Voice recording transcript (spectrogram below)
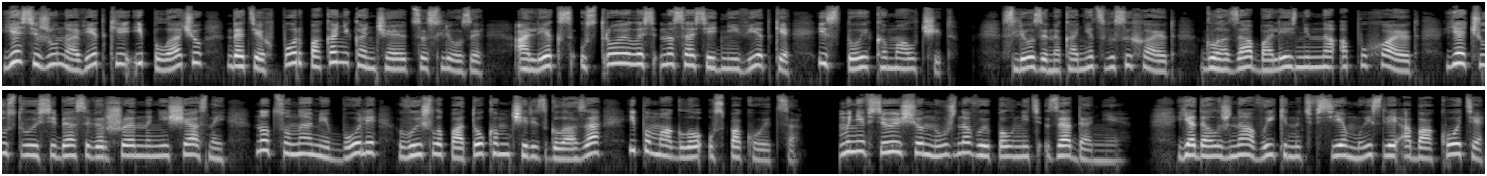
Я сижу на ветке и плачу до тех пор, пока не кончаются слезы. Алекс устроилась на соседней ветке и стойко молчит. Слезы, наконец, высыхают, глаза болезненно опухают. Я чувствую себя совершенно несчастной, но цунами боли вышло потоком через глаза и помогло успокоиться. Мне все еще нужно выполнить задание. Я должна выкинуть все мысли об Акоте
